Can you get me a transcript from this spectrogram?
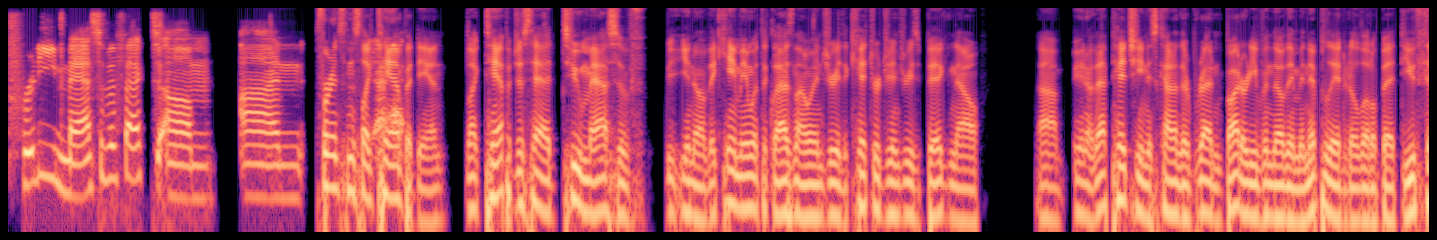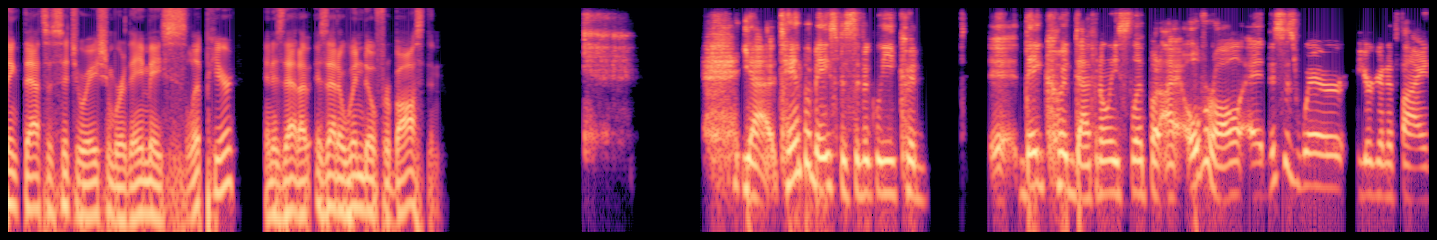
pretty massive effect um, on. For instance, like Tampa, Dan. Like Tampa just had two massive. You know, they came in with the Glasnow injury. The Kittredge injury is big now. Um, you know that pitching is kind of their bread and butter, even though they manipulated a little bit. Do you think that's a situation where they may slip here? And is that a is that a window for Boston? Yeah, Tampa Bay specifically could Eh, they could definitely slip, but I overall eh, this is where you're going to find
